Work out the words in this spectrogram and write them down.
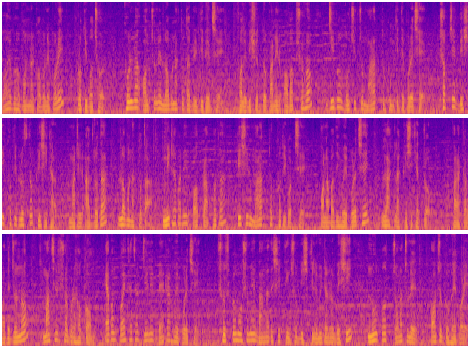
ভয়াবহ বন্যার কবলে পড়ে প্রতি বছর। খুলনা অঞ্চলে লবণাক্ততা বৃদ্ধি পেয়েছে। ফলে বিশুদ্ধ পানির অভাবসহ জীব বৈচিত্র্য মারাত্মক হুমকিতে পড়েছে। সবচেয়ে বেশি ক্ষতিগ্রস্ত কৃষিখাত। মাটির আর্দ্রতা, লবণাক্ততা। মিঠা পানির অপ্রাপ্যতা কৃষির মারাত্মক ক্ষতি করছে। অনাবাদী হয়ে পড়েছে লাখ লাখ কৃষিক্ষেত্র। ফারাক্কাবাদের জন্য মাছের সরবরাহ কম এবং কয়েক হাজার জেলে বেকার হয়ে পড়েছে। শুষ্ক মৌসুমে বাংলাদেশে তিনশো বিশ কিলোমিটারেরও বেশি নৌপথ চলাচলের অযোগ্য হয়ে পড়ে।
